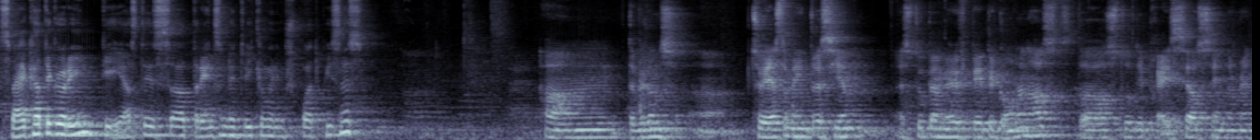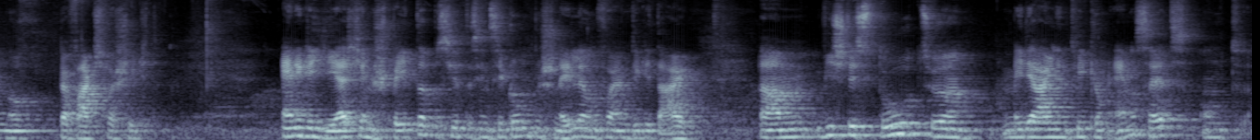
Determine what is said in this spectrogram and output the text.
zwei Kategorien. Die erste ist äh, Trends und Entwicklungen im Sportbusiness. Ähm, da würde uns äh, zuerst einmal interessieren, als du beim ÖFB begonnen hast, da hast du die Presseaussendungen noch per Fax verschickt. Einige Jährchen später passiert es in Sekundenschnelle und vor allem digital. Ähm, wie stehst du zur medialen Entwicklung einerseits und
